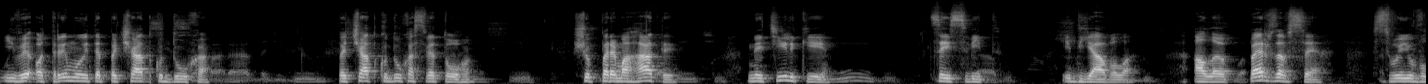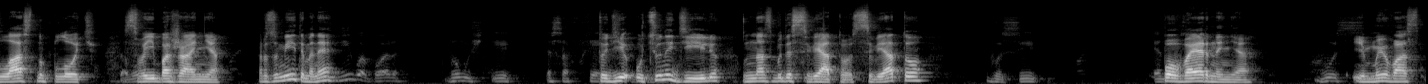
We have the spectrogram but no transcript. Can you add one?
і ви отримуєте печатку Духа, печатку Духа Святого, щоб перемагати не тільки цей світ і диявола, але перш за все свою власну плоть, свої бажання. Розумієте мене? Тоді у цю неділю у нас буде свято, свято повернення. І ми вас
